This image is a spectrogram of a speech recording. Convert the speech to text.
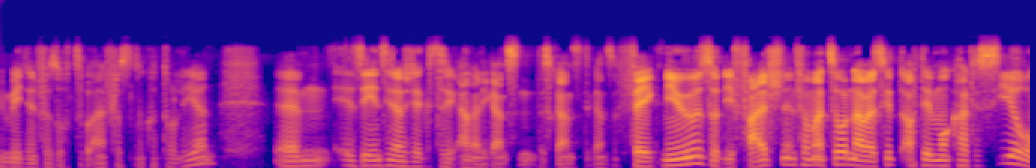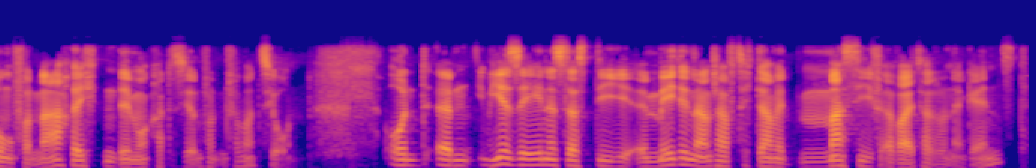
die Medien versuchen zu beeinflussen und kontrollieren, ähm, sehen Sie natürlich einmal die ganzen, das ganze, die ganzen Fake News und die falschen Informationen, aber es gibt auch Demokratisierung von Nachrichten, Demokratisierung von Informationen. Und ähm, wir sehen es, dass die äh, Medienlandschaft sich damit massiv erweitert und ergänzt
